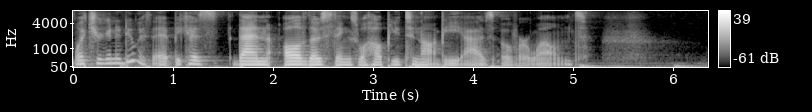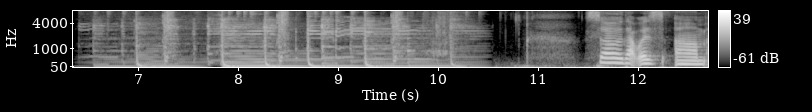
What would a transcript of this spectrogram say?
what you're going to do with it because then all of those things will help you to not be as overwhelmed. So that was um,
